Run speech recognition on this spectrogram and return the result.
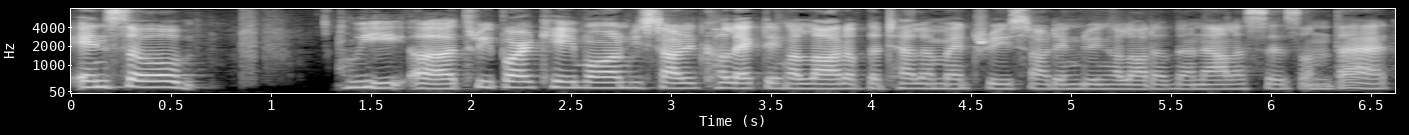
And so we uh, 3PAR came on. We started collecting a lot of the telemetry starting doing a lot of the analysis on that.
